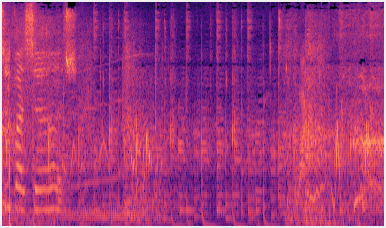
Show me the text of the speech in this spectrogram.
Super surge. Super Search. Der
